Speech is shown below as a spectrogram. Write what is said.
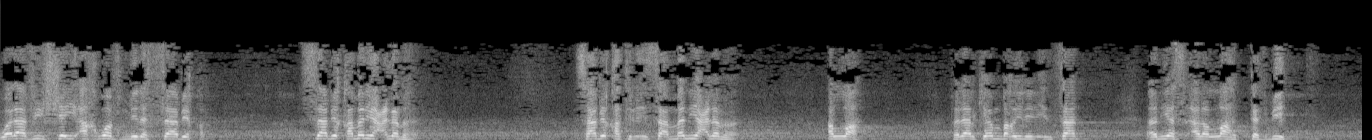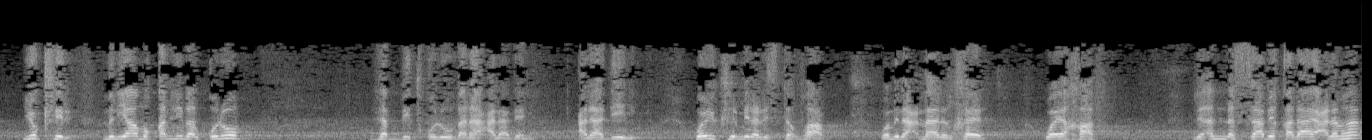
ولا في شيء أخوف من السابقة. السابقة من يعلمها؟ سابقة الإنسان من يعلمها؟ الله. فذلك ينبغي للإنسان أن يسأل الله التثبيت. يكثر من يا مقلب القلوب ثبت قلوبنا على دينك على دينك. ويكثر من الاستغفار ومن أعمال الخير ويخاف لأن السابقة لا يعلمها.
